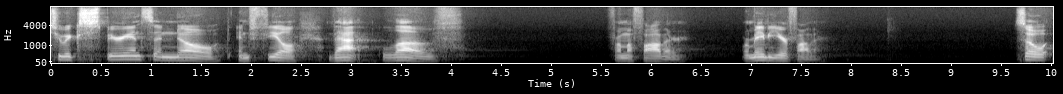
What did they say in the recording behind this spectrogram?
to experience and know and feel that love from a father, or maybe your father. So,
